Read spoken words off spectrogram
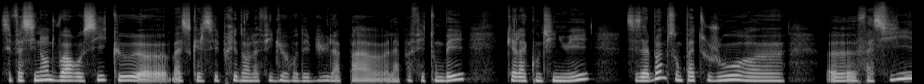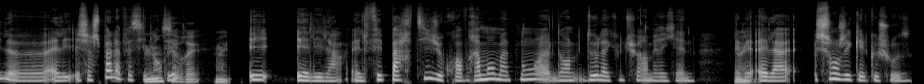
c'est fascinant de voir aussi que euh, bah, ce qu'elle s'est pris dans la figure au début l'a pas, l'a pas fait tomber, qu'elle a continué. Ses albums sont pas toujours euh, faciles. elle, elle cherche pas la facilité. Non, c'est vrai. oui. Et, et elle est là. Elle fait partie, je crois, vraiment maintenant dans, de la culture américaine. Elle a changé quelque chose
